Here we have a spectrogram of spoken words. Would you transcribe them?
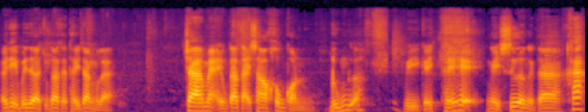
Thế thì bây giờ chúng ta sẽ thấy rằng là cha mẹ chúng ta tại sao không còn đúng nữa? Vì cái thế hệ ngày xưa người ta khác,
